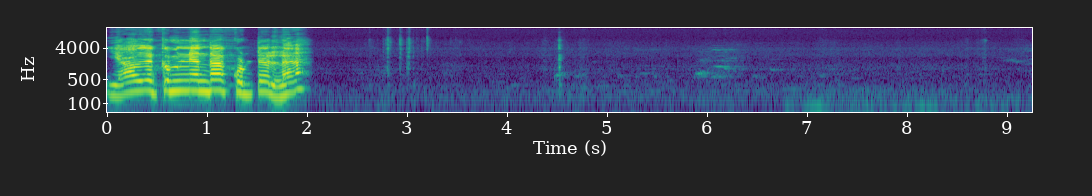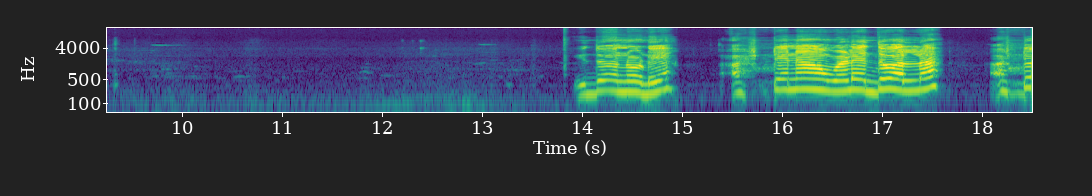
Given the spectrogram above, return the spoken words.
ಯಾವುದೇ ಕಂಪ್ನಿಯಿಂದ ಕೊಟ್ಟಿಲ್ಲ. ಇದು ನೋಡಿ, ಅಷ್ಟೇನ ಒಳ್ಳೆಯದು ಅಲ್ಲ, ಅಷ್ಟು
